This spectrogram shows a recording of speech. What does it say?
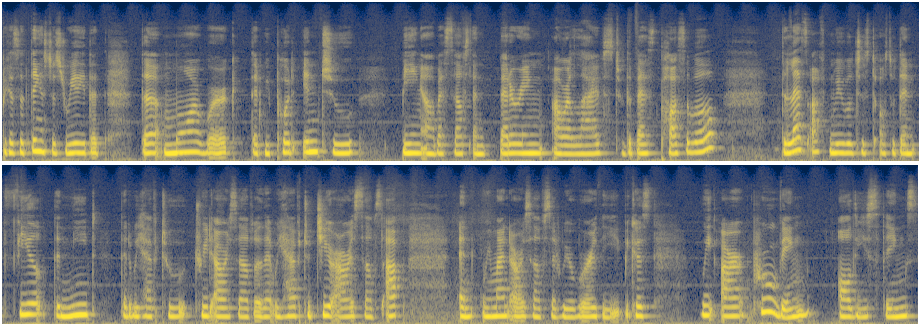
Because the thing is just really that the more work that we put into being our best selves and bettering our lives to the best possible, the less often we will just also then feel the need that we have to treat ourselves or that we have to cheer ourselves up and remind ourselves that we're worthy because we are proving all these things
